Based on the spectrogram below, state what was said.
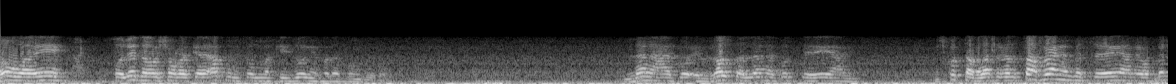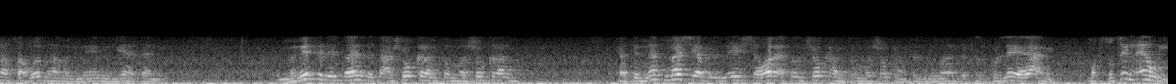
هو إيه؟ قل ادعوا شركاءكم ثم كيدوني فلا تنظرون. اللي أنا الغلطة اللي أنا كنت إيه يعني مش كنت غلطت غلطتها فعلا بس إيه يعني ربنا صوبها من إيه من جهة ثانية لما نزل البيان بتاع شكرا ثم شكرا كانت الناس ماشية بالإيه الشوارع تقول شكرا ثم شكرا في في الكلية يعني مبسوطين قوي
